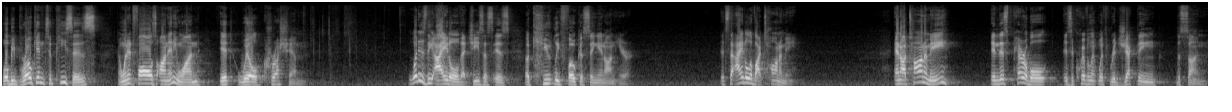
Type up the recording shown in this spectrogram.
will be broken to pieces, and when it falls on anyone, it will crush him. What is the idol that Jesus is acutely focusing in on here? It's the idol of autonomy. And autonomy in this parable is equivalent with rejecting the Son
